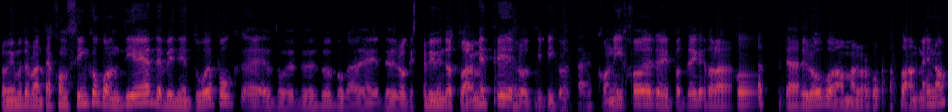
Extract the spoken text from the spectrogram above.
lo mismo te planteas con 5, con 10, depende de tu época, eh, de, tu época, de, de lo que estés viviendo actualmente, es lo típico, estás con hijos, de hipoteca, todas las cosas, te luego a más largo plazo, a menos,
